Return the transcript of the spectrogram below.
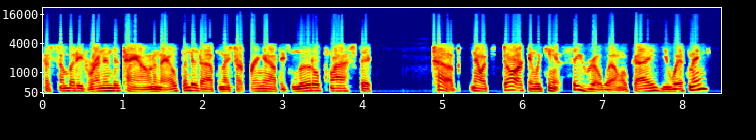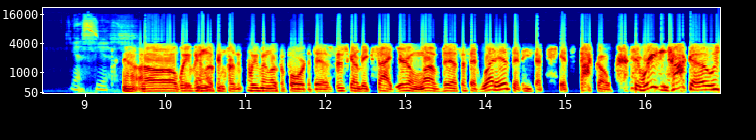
because somebody'd run into town and they opened it up and they start bringing out these little plastic tubs. Now it's dark and we can't see real well. Okay, you with me? Yes, yes. oh, we've been looking for, we've been looking forward to this. This is going to be exciting. You're going to love this. I said, what is it? He said, it's tako. I said, we're eating tacos.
